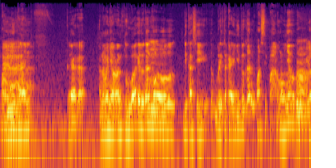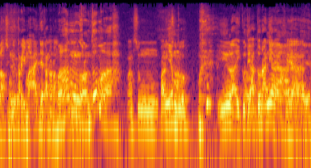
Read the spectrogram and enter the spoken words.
panik Ya. kan kayak namanya orang tua gitu kan Hmm. kalau dikasih berita kayak gitu kan pasti parnonya Ah. Ya, langsung diterima aja kan orang. malahan orang tua malah Langsung paling Iya, suruh. Inilah ikuti aturannya lah. ya, ya. ya, ya.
